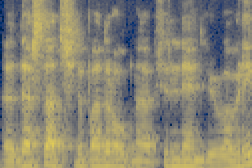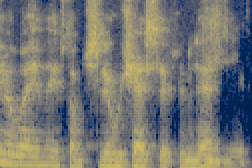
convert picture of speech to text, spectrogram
достаточно подробно Финляндию во время войны, в том числе участие Финляндии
